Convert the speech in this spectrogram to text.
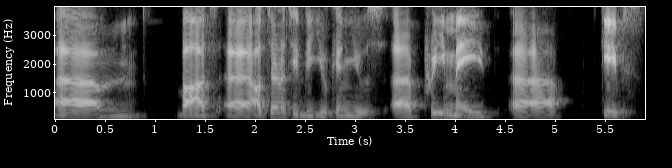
Um, but uh, alternatively, you can use uh, pre-made uh, GIFs.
